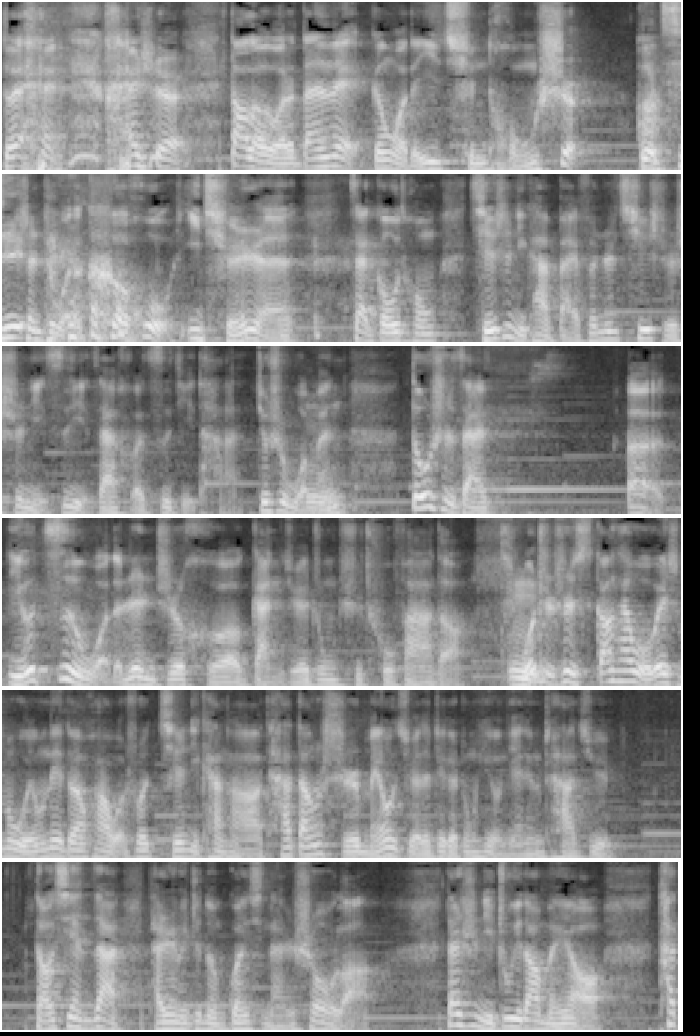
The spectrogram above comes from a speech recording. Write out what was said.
对，还是到了我的单位跟我的一群同事过期，甚至我的客户一群人在沟通。其实你看，百分之七十是你自己在和自己谈，就是我们都是在。呃，一个自我的认知和感觉中去出发的。我只是刚才我为什么我用那段话，我说其实你看看啊，他当时没有觉得这个东西有年龄差距，到现在他认为这段关系难受了。但是你注意到没有，他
